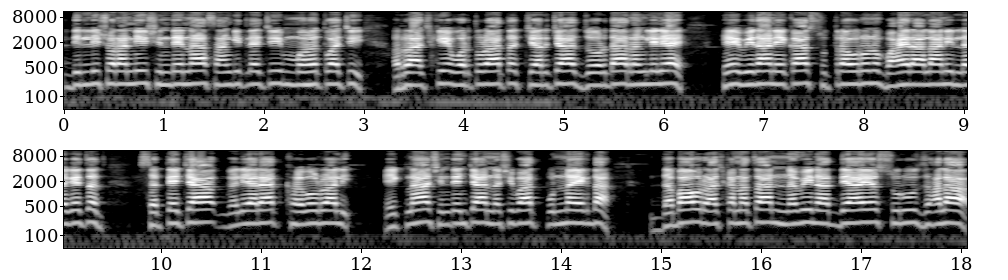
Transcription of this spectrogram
दिल्लीश्वरांनी शिंदेंना सांगितल्याची महत्त्वाची राजकीय वर्तुळात चर्चा जोरदार रंगलेली आहे. हे विधान एका सूत्रावरून बाहेर आलं आणि लगेचच सत्तेच्या गलियाऱ्यात खळबळ आली. एकनाथ शिंदेंच्या नशिबात पुन्हा एकदा दबाव राजकारणाचा नवीन अध्याय सुरू झाला.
